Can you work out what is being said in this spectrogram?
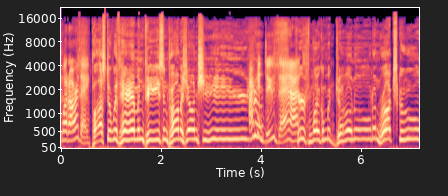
What are they? Pasta with ham and peas and Parmesan cheese. I can do that. Here's Michael McDonald on Rock School.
